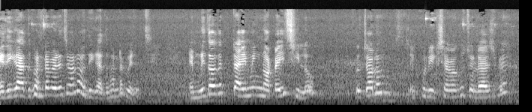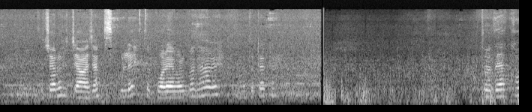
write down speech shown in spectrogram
এদিকে আধ ঘণ্টা বেড়েছে মানে ওদিকে আধ ঘণ্টা বেড়েছে। এমনিতে ওদের টাইমিং নটাই ছিল। তো চলো, একটু রিক্সা কাকু চলে আসবে। চলো, যাওয়া যাক স্কুলে, তো পরে আবার কথা হবে। মতো টাটা। তো দেখো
